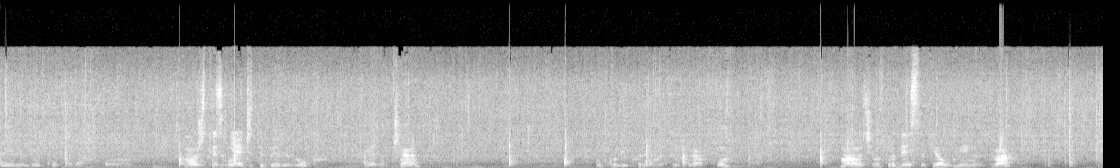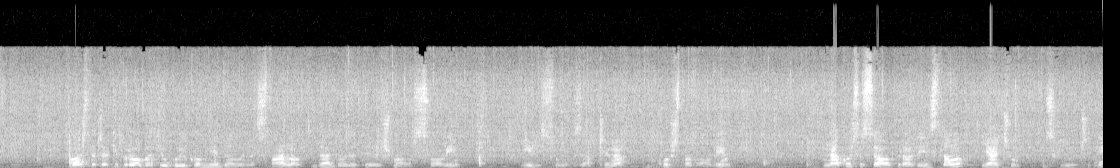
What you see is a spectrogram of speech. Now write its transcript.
beli luk u prahu. Možete izgnječiti beli luk, jedan čan, ukoliko nemate u prahu. Malo ćemo prodistati ovu minus 2. Možete čak i probati ukoliko vam nije dovoljno slano da dodate još malo soli ili suvog začina, ko što volim. Nakon što se ovo prodinstalo, ja ću isključiti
